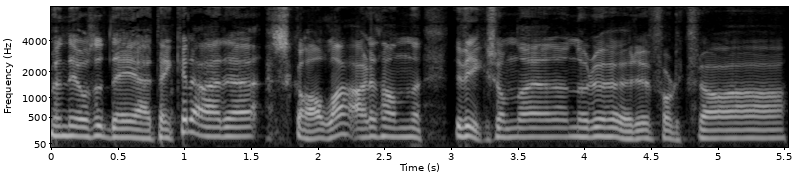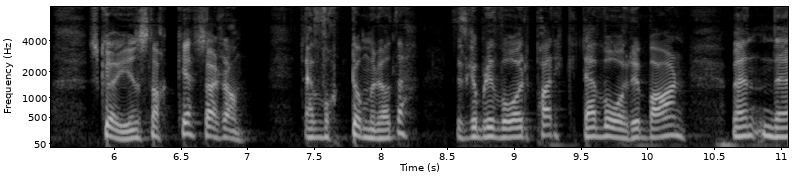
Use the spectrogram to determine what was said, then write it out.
Men det er også det jeg tenker er eh, skala. Er det sånn Det virker som når du hører folk fra Skøyen snakke, så er det sånn Det er vårt område. Det skal bli vår park, det er våre barn. Men det,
